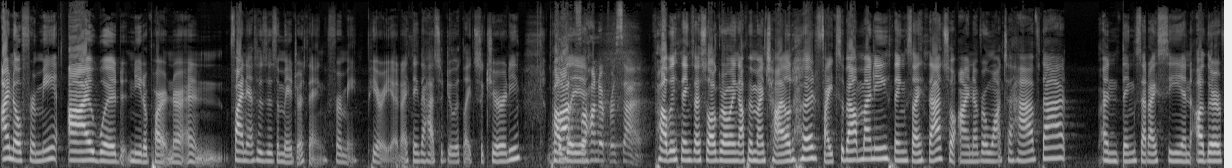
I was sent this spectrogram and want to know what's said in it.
I know for me, I would need a partner, and finances is a major thing for me. Period. I think that has to do with like security, probably for hundred percent. probably things I saw growing up in my childhood, fights about money, things like that. So I never want to have that. And things that I see in other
